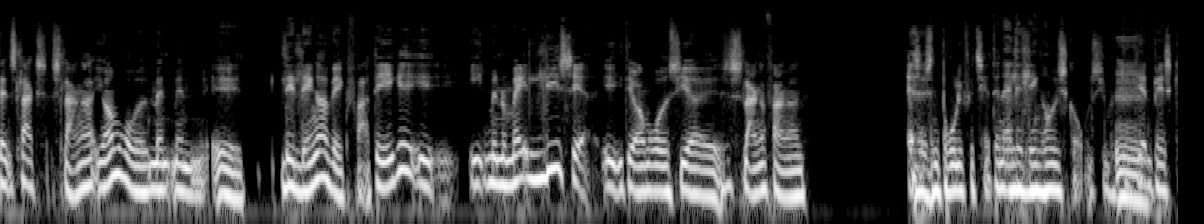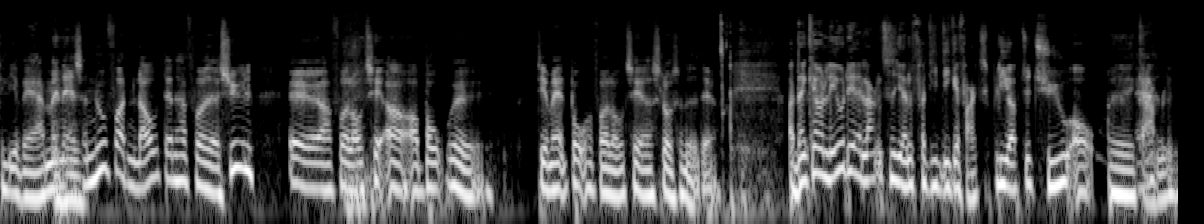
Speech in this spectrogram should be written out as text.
den slags slanger i området, men, men øh, lidt længere væk fra. Det er ikke øh, en, man normalt lige ser i det område, siger øh, slangefangeren. Altså sådan en boligkvarter, den er lidt længere ude i skoven, siger man. Det er der, den bedst kan lide at være. Men mm-hmm. altså, nu får den lov, den har fået asyl, øh, og har fået lov til at, at bo øh, Diamantbo har fået lov til at slå sig ned der. Og den kan jo leve der i lang tid, Jan, fordi de kan faktisk blive op til 20 år øh, gamle.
